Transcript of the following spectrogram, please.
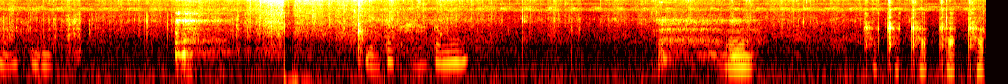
หากินเดี๋ยวจะขาตรงนี้ อืม คักคักคักคักคัก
